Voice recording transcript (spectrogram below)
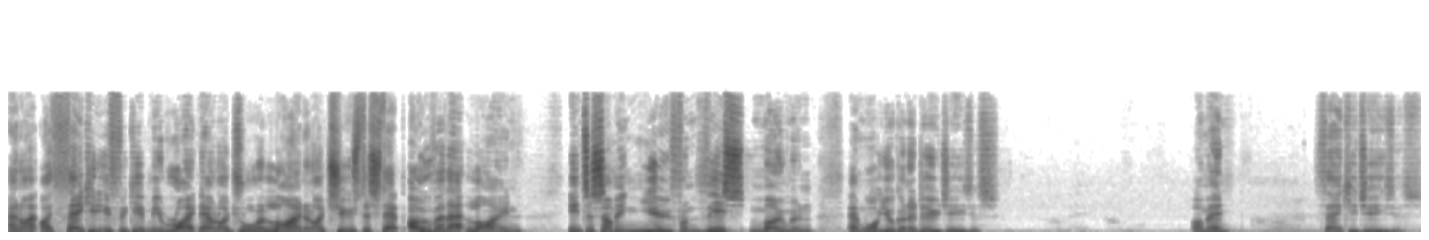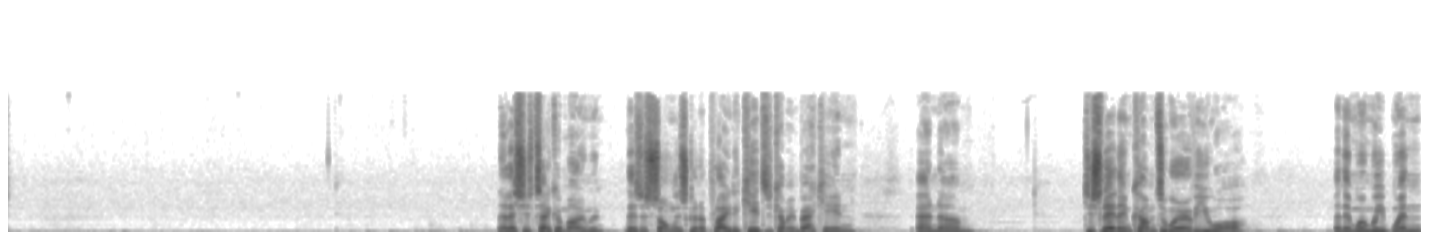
And I, I thank you that you forgive me right now. And I draw a line and I choose to step over that line into something new from this moment and what you're going to do, Jesus. Amen. Amen. Thank you, Jesus. Now let's just take a moment. There's a song that's going to play. The kids are coming back in, and um, just let them come to wherever you are. And then when we when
